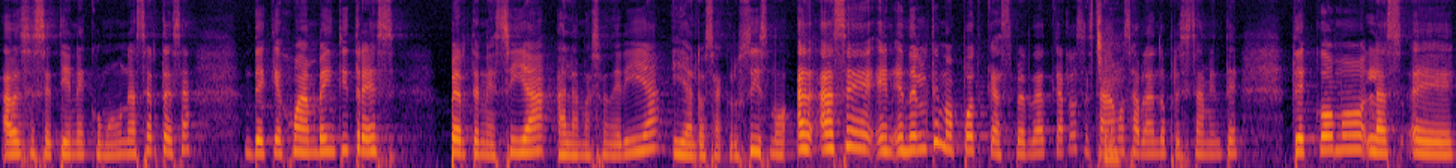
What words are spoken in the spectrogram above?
a veces se tiene como una certeza, de que Juan 23 pertenecía a la masonería y al rosacrucismo. Hace, en, el último podcast, ¿verdad, Carlos? Estábamos hablando precisamente de cómo las, eh,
